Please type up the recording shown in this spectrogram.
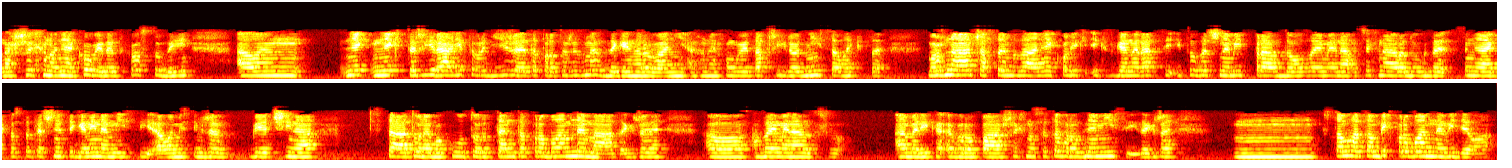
na všechno nějakou vědeckou studii, ale něk- někteří rádi tvrdí, že je to proto, že jsme zdegenerovaní a že nefunguje ta přírodní selekce. Možná časem za několik x generací i to začne být pravdou, zejména u těch národů, kde se nějak dostatečně ty geny nemísí, ale myslím, že většina státu nebo kultur tento problém nemá, takže uh, a zejména Amerika, Evropa, všechno se to hrozně mísí, takže um, v tomhle tom bych problém neviděla.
